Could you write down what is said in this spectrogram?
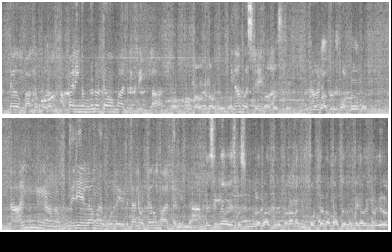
ஒட்டகம் பார்க்க போகிறோம் அப்பா நீங்கள் முதல் ஒட்டகம் பார்த்துருக்குறீங்களா இதான் ஃபர்ஸ்ட் டைம் நான் குதிரை எல்லாம் ஊரில் இருக்குதானே ஒட்டகம் பார்த்தது இல்லை சின்ன வயசுல சூழலை பார்த்துருப்பேன் நான் தொட்டெல்லாம் பார்த்தது இல்லை அதுக்கு மேலே ஏற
